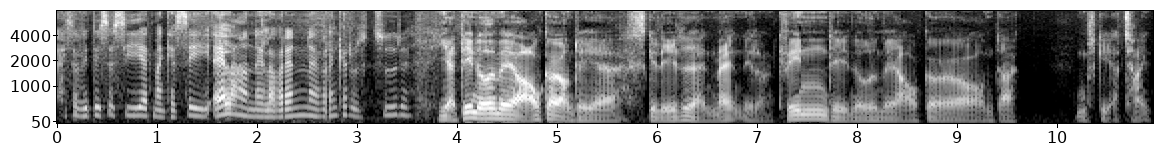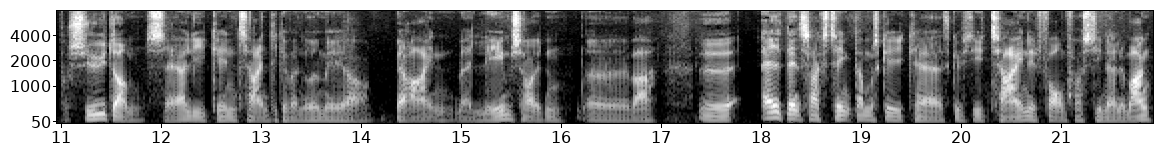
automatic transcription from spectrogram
Altså vil det så sige, at man kan se alderen, eller hvordan, øh, hvordan kan du tyde det? Ja, det er noget med at afgøre, om det er skelettet af en mand eller en kvinde. Det er noget med at afgøre, om der måske er tegn på sygdom, særlige kendetegn. Det kan være noget med at beregne, hvad lægemshøjden øh, var. Øh, alle den slags ting, der måske kan skal vi sige, tegne et form for signalement,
